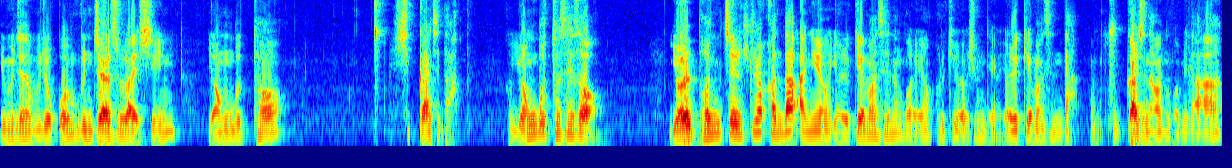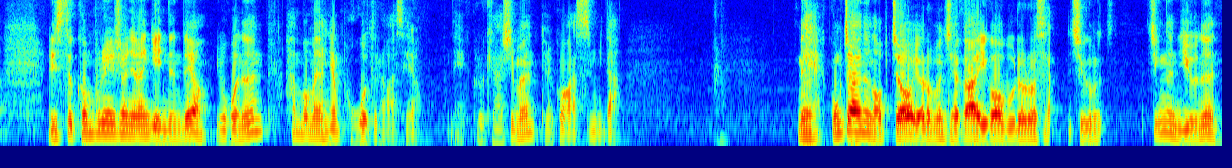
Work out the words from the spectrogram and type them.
이 문제는 무조건 문자 슬라이싱 0부터 10까지다. 0부터 세서 10번째를 출력한다? 아니에요. 10개만 세는 거예요. 그렇게 외우시면 돼요. 10개만 센다. 9까지 나오는 겁니다. 리스트 컴프레이션이라는 게 있는데요. 요거는 한 번만 그냥 보고 들어가세요. 네, 그렇게 하시면 될 것 같습니다. 네, 공짜는 없죠. 여러분 제가 이거 무료로 사- 지금 찍는 이유는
